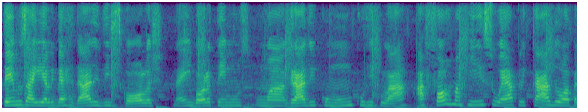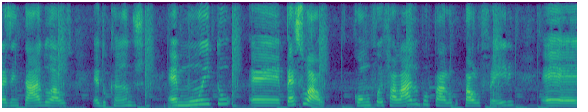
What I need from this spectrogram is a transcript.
Temos aí a liberdade de escolas, né? Embora temos uma grade comum curricular, a forma que isso é aplicado ou apresentado aos educandos é muito é, pessoal, como foi falado por Paulo, Paulo Freire é,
